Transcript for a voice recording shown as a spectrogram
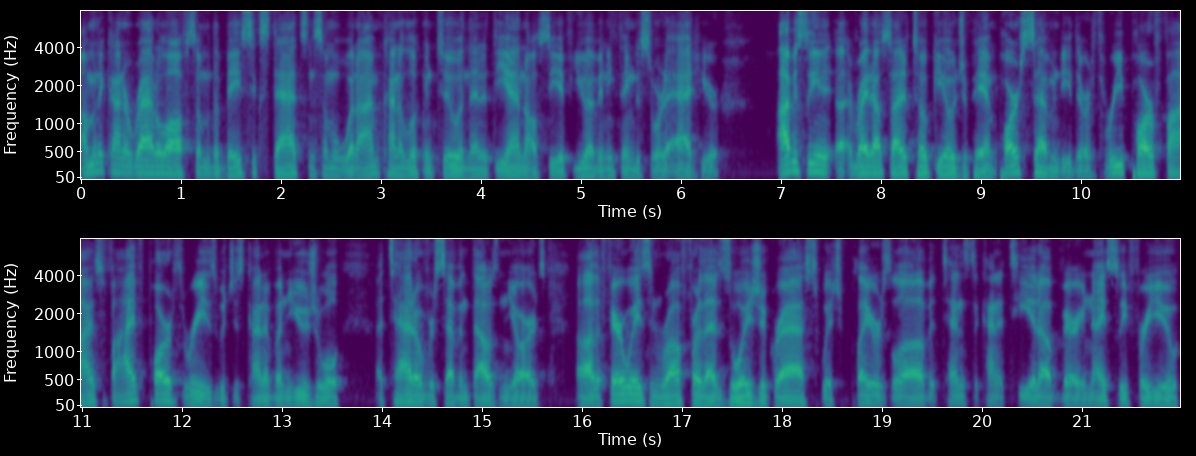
I'm going to kind of rattle off some of the basic stats and some of what I'm kind of looking to. And then at the end, I'll see if you have anything to sort of add here obviously uh, right outside of Tokyo, Japan, par 70. There are three par fives, five par threes, which is kind of unusual, a tad over 7,000 yards. Uh, the fairways and rough are that Zoysia grass, which players love. It tends to kind of tee it up very nicely for you.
